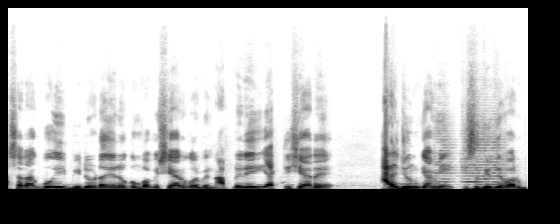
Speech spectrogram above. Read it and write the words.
আশা রাখব এই ভিডিওটা এরকম ভাবে শেয়ার করবেন। আপনার এই একটি শেয়ারে আরেকজনকে আমি কিছু দিতে পারব।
